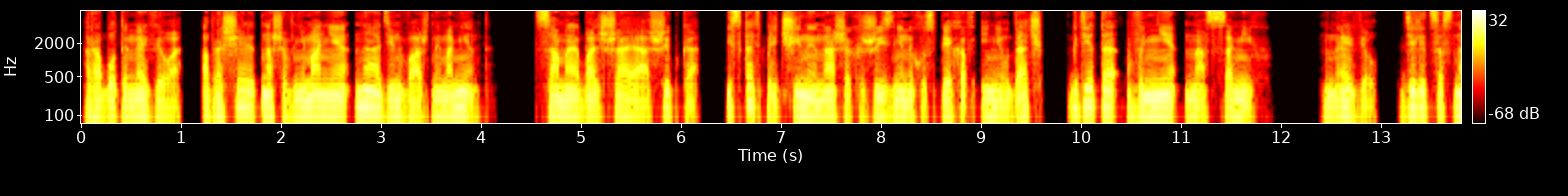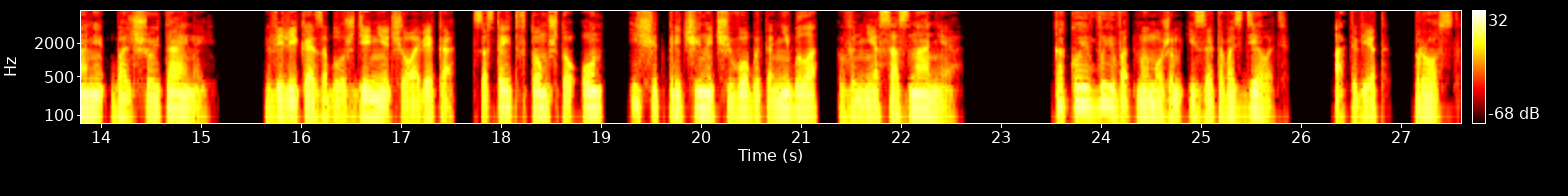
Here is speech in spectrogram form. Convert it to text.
Работы Невилла обращают наше внимание на один важный момент. Самая большая ошибка — искать причины наших жизненных успехов и неудач где-то вне нас самих. Невилл делится с нами большой тайной. Великое заблуждение человека состоит в том, что он ищет причины чего бы то ни было вне сознания. Какой вывод мы можем из этого сделать? Ответ прост.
